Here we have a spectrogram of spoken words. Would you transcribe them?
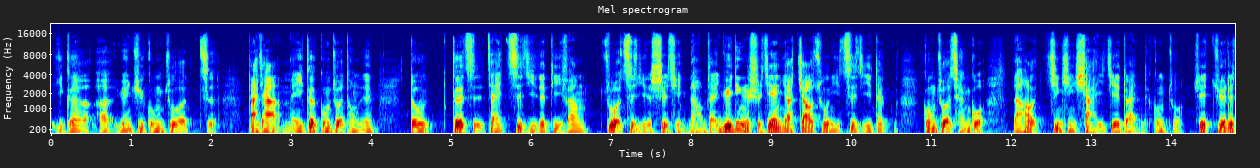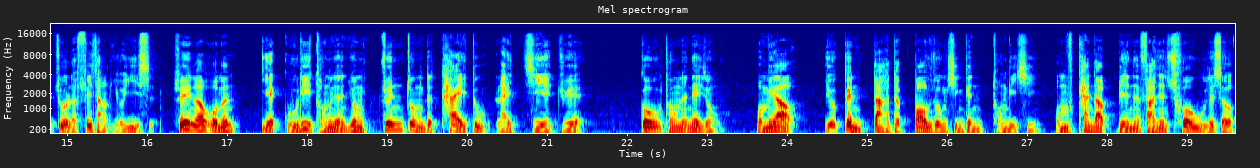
一个呃远距工作者，大家每一个工作同仁都。各自在自己的地方做自己的事情，然后我们在约定的时间要交出你自己的工作成果，然后进行下一阶段的工作。所以觉得做得非常有意思。所以呢，我们也鼓励同仁用尊重的态度来解决沟通的内容。我们要有更大的包容心跟同理心。我们看到别人发生错误的时候，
